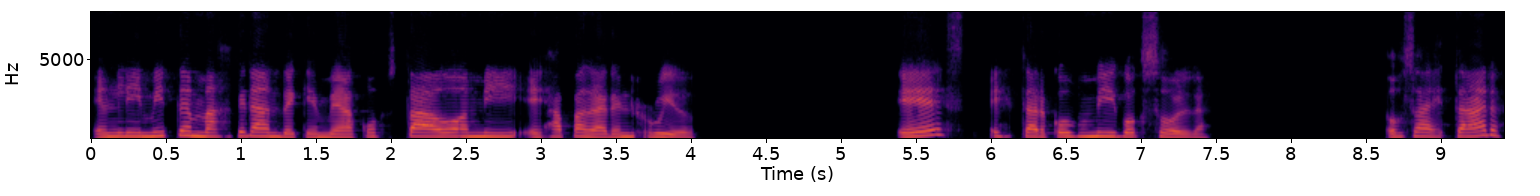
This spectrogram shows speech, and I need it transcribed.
el límite más grande que me ha costado a mí es apagar el ruido. Es estar conmigo sola. O sea, estar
